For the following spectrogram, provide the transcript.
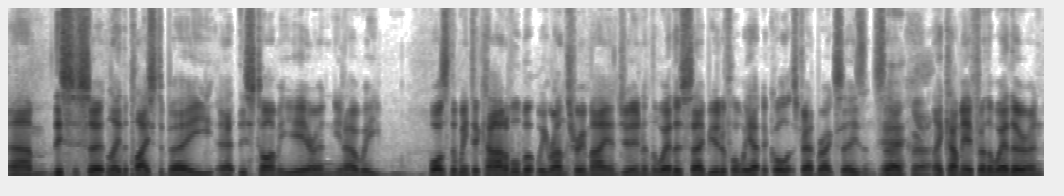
um, this is certainly the place to be at this time of year. And you know, we was the winter carnival, but we run through May and June, and the weather's so beautiful we had to call it Stradbroke season. So yeah. they come here for the weather and.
